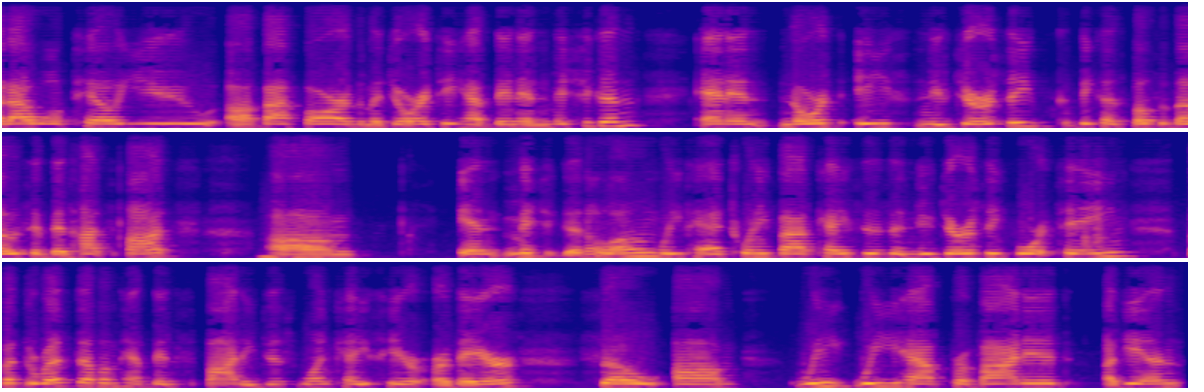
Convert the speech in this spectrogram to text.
but I will tell you uh, by far the majority have been in Michigan and in northeast New Jersey because both of those have been hot spots. Mm-hmm. Um, in Michigan alone, we've had 25 cases, in New Jersey 14, but the rest of them have been spotty, just one case here or there. So um, we, we have provided, again,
